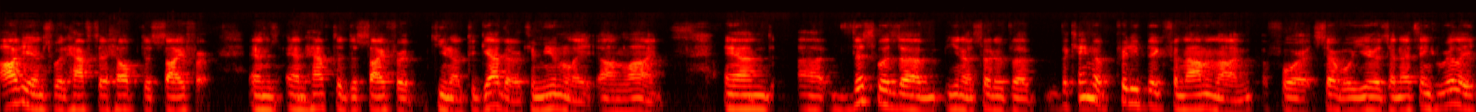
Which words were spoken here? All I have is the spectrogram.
audience would have to help decipher and and have to decipher you know together communally online and uh, this was, um, you know, sort of a, became a pretty big phenomenon for several years, and I think really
